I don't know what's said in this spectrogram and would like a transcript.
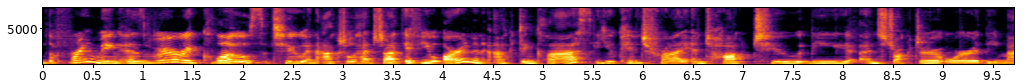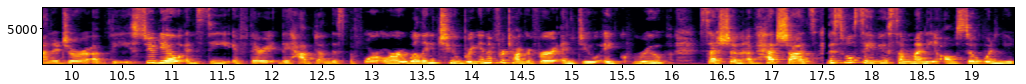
the framing is very close to an actual headshot. If you are in an acting class, you can try and talk to the instructor or the manager of the studio and see if they they have done this before or are willing to bring in a photographer and do a group session of headshots. This will save you some money also when you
